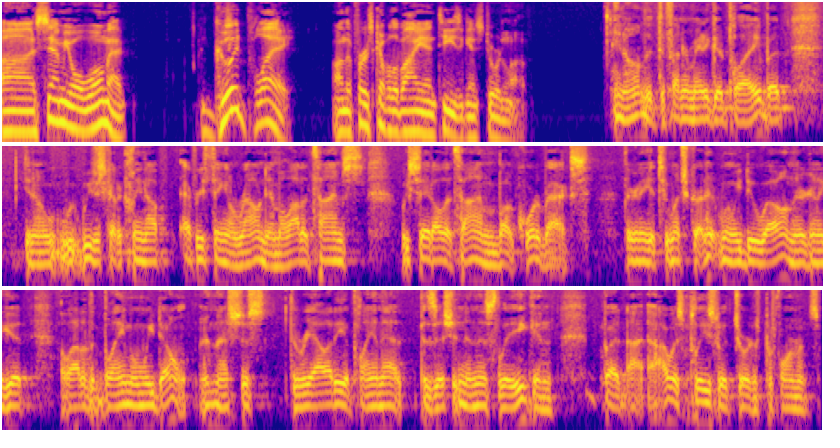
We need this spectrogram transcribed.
uh, Samuel Womack, good play on the first couple of INTs against Jordan Love. You know, the defender made a good play, but you know, we, we just got to clean up everything around him. A lot of times, we say it all the time about quarterbacks. They're going to get too much credit when we do well, and they're going to get a lot of the blame when we don't. And that's just the reality of playing that position in this league. And but I, I was pleased with Jordan's performance.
